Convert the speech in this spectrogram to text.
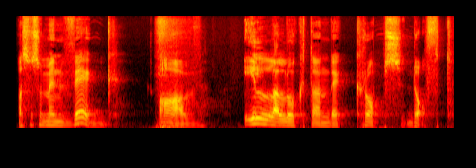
alltså som en vägg av illaluktande kroppsdoft.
